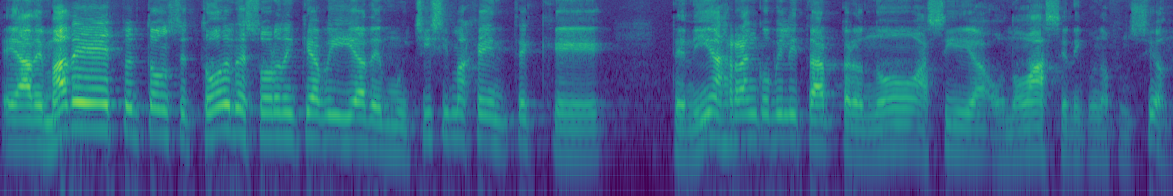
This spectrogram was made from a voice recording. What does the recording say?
Eh, además de esto, entonces, todo el desorden que había de muchísima gente que tenía rango militar, pero no hacía o no hace ninguna función.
